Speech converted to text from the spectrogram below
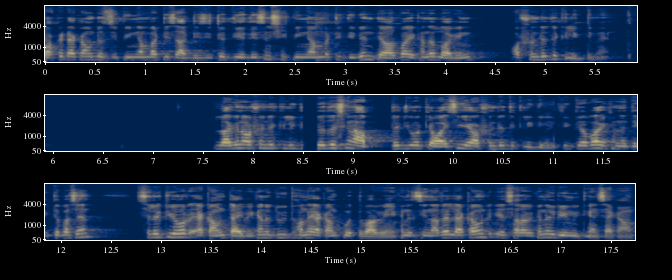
রকেট অ্যাকাউন্টের যে পিন নাম্বারটি চার ডিজিটের দিয়ে দিয়েছেন, সেই পিন নাম্বারটি দিবেন, দেওয়ার পর এখানে লগ ইন অপশনটিতে ক্লিক দিবেন। লগ ইন অপশনে ক্লিক দিয়ে সেখানে আপডেট ইউর কেওয়াইসি এই অপশনটিতে ক্লিক দিবেন। ক্লিক দেওয়ার পর এখানে দেখতে পাচ্ছেন সিলেক্ট ইউর অ্যাকাউন্ট টাইপ এখানে দুই ধরনের অ্যাকাউন্ট করতে পারবেন। এখানে জেনারেল অ্যাকাউন্ট এছাড়াও এখানে রেমিটেন্স অ্যাকাউন্ট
